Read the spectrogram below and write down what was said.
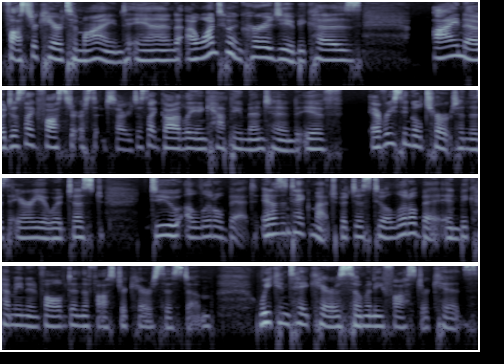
foster care to mind. And I want to encourage you because I know, just like Foster, sorry, just like Godly and Kathy mentioned, if every single church in this area would just do a little bit, it doesn't take much, but just do a little bit in becoming involved in the foster care system, we can take care of so many foster kids.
